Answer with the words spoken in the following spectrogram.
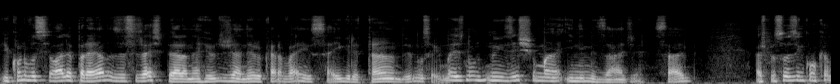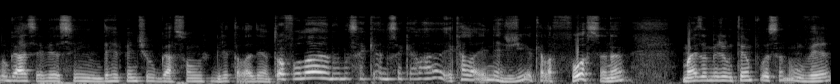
E quando você olha para elas, você já espera, né? Rio de Janeiro, o cara vai sair gritando, eu não sei. Mas não, não existe uma inimizade, sabe? As pessoas em qualquer lugar, você vê assim, de repente o garçom grita lá dentro, ô fulano, não sei o que, não sei o que lá. Aquela energia, aquela força, né? Mas ao mesmo tempo você não vê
